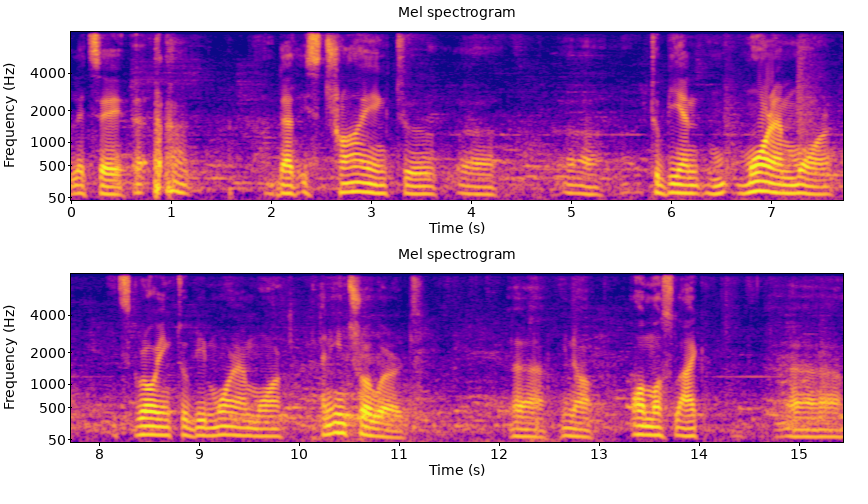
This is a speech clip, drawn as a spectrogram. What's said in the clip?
let's say, that is trying to uh, uh, to be an, more and more, it's growing to be more and more an introvert, uh, you know, almost like, uh,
